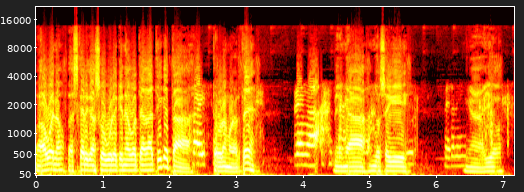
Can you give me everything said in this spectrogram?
Ba, bueno, baskarrik asko gurekin egoteagatik, eta Bai, eta hurrengo arte. Venga. Venga, ondo segi. Berdin. Venga, jo.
